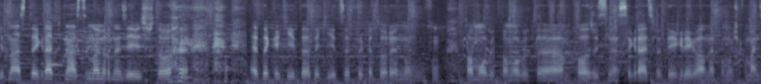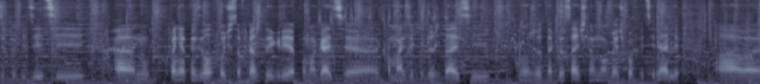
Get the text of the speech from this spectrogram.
15 игра, 15 номер, надеюсь, что это какие-то такие цифры, которые ну, помогут, помогут э, положительно сыграть в этой игре. Главное помочь команде победить. И, э, ну, понятное дело, хочется в каждой игре помогать э, команде побеждать. И мы уже так достаточно много очков потеряли, а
